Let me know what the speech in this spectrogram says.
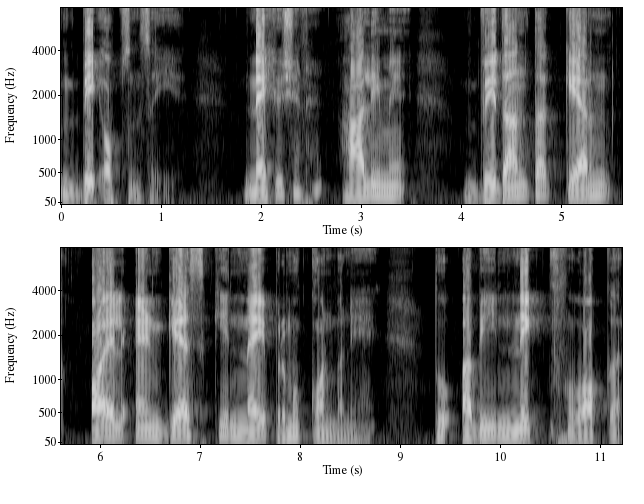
बे ऑप्शन सही है। नेक्स्ट क्वेश्चन है, हाल ही में Vedanta Cairn oil and gas के नए प्रमुख कौन बने हैं? तो अभी Nick Walker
